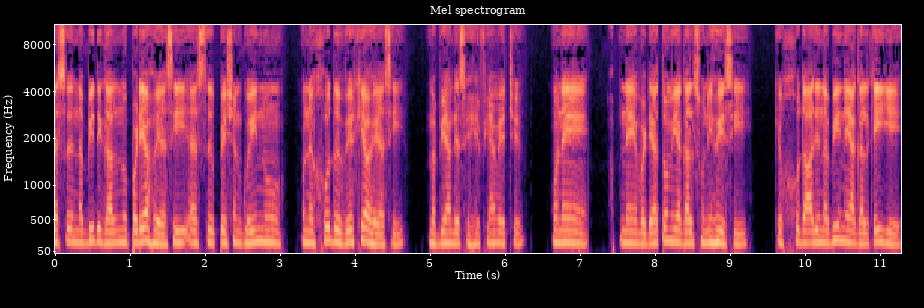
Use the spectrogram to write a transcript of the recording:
ਇਸ ਨਬੀ ਦੀ ਗੱਲ ਨੂੰ ਪੜਿਆ ਹੋਇਆ ਸੀ, ਇਸ ਪੇਸ਼ਨ ਗੋਈ ਨੂੰ ਉਹਨੇ ਖੁਦ ਵੇਖਿਆ ਹੋਇਆ ਸੀ, ਨਬੀਆਂ ਦੇ ਸਹੀਫਿਆਂ ਵਿੱਚ। ਉਹਨੇ ਆਪਣੇ ਵੱਡਿਆਂ ਤੋਂ ਵੀ ਇਹ ਗੱਲ ਸੁਣੀ ਹੋਈ ਸੀ ਕਿ ਖੁਦਾ ਦੇ ਨਬੀ ਨੇ ਇਹ ਗੱਲ ਕਹੀ ਏ,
